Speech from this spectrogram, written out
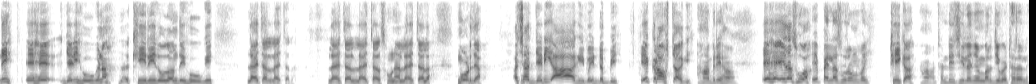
ਨਹੀਂ ਇਹ ਜਿਹੜੀ ਹੋਊਗੀ ਨਾ ਖੀਰੀ ਦੋ ਦੰਦ ਦੀ ਹੋਊਗੀ। ਲੈ ਚੱਲ ਲੈ ਚੱਲ। ਲੈ ਚੱਲ ਲੈ ਚੱਲ ਸੋਹਣਾ ਲੈ ਚੱਲ। ਮੋੜ ਜਾ। ਅੱਛਾ ਜਿਹੜੀ ਆ ਆ ਗਈ ਬਈ ਡੱਬੀ ਇਹ ਕ੍ਰਾਸ ਚ ਆ ਗਈ? ਹਾਂ ਵੀਰੇ ਹਾਂ। ਇਹ ਇਹਦਾ ਸੂਆ? ਇਹ ਪਹਿਲਾ ਸੂ ਰਮਣ ਬਾਈ। ਠੀਕ ਆ। ਹਾਂ ਠੰਡੀ ਸੀ ਲੈ ਜਿਵੇਂ ਮਰਜ਼ੀ ਬੈਠਾ ਰਹਿ ਲੈ।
